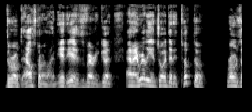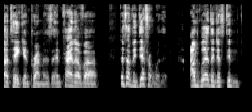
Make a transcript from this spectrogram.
the Road to Hell storyline. It is very good, and I really enjoyed that it took the Roads Not Taken premise and kind of uh, did something different with it. I'm glad they just didn't,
